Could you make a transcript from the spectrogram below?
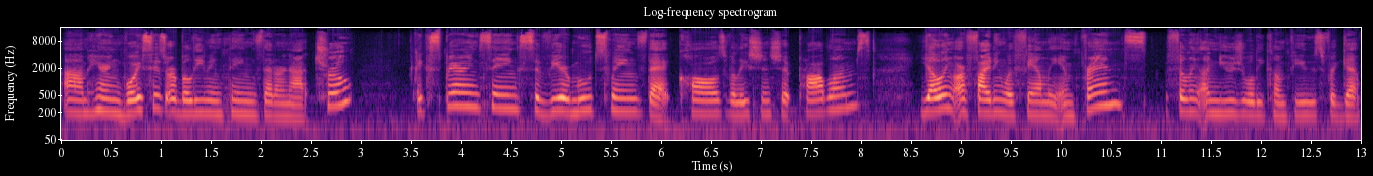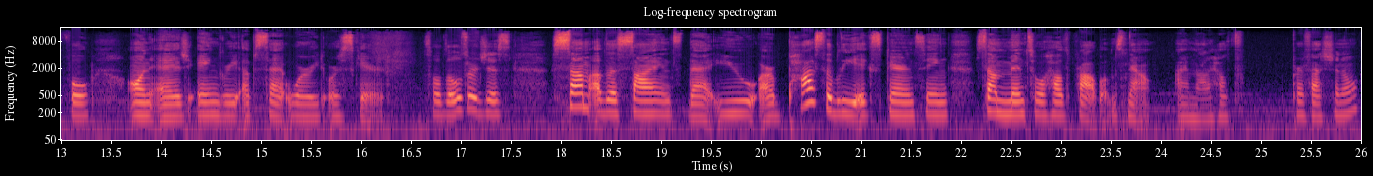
um, hearing voices or believing things that are not true, experiencing severe mood swings that cause relationship problems, yelling or fighting with family and friends, feeling unusually confused, forgetful, on edge, angry, upset, worried, or scared. So, those are just some of the signs that you are possibly experiencing some mental health problems. Now, I'm not a health professional.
